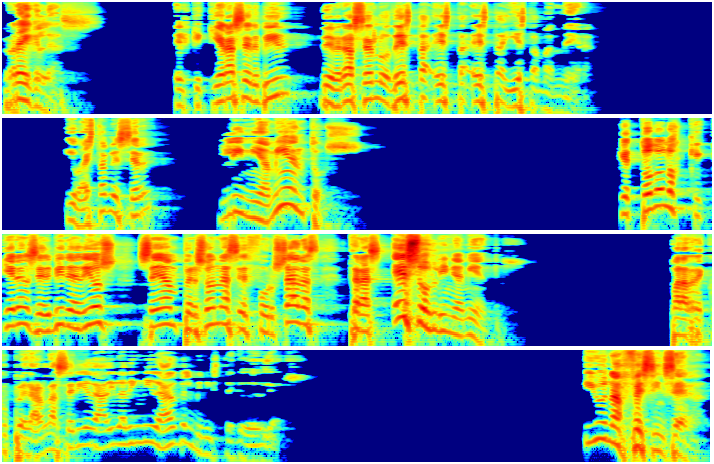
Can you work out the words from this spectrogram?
reglas. El que quiera servir deberá hacerlo de esta, esta, esta y esta manera. Y va a establecer lineamientos que todos los que quieran servir a Dios sean personas esforzadas tras esos lineamientos para recuperar la seriedad y la dignidad del ministerio de Dios. Y una fe sincera.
